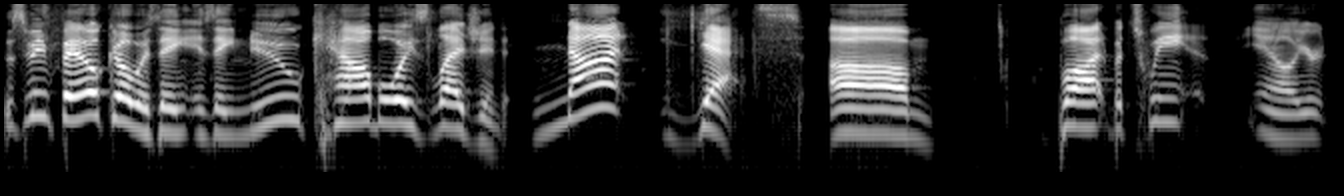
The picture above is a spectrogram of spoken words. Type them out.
this means Fehoko is a, is a new Cowboys legend. Not yet. Um, but between, you know, you're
